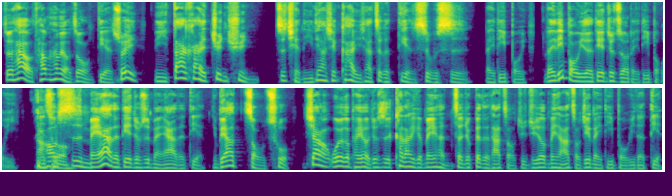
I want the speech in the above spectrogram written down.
所以他有他们他们有这种店，所以你大概进去之前，你一定要先看一下这个店是不是 Lady Boy。Lady Boy 的店就只有 Lady Boy，然后是美亚的店就是美亚的店，你不要走错。像我有个朋友，就是看到一个妹很正，就跟着他走进去，就没想到走进 Lady Boy 的店，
